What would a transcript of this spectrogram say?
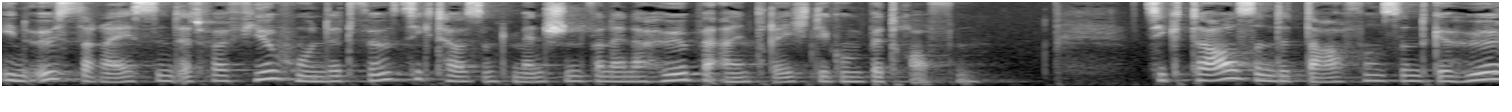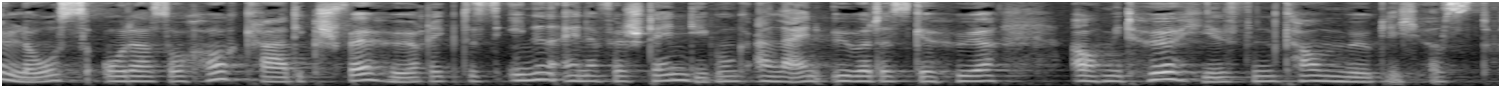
In Österreich sind etwa 450.000 Menschen von einer Hörbeeinträchtigung betroffen. Zigtausende davon sind gehörlos oder so hochgradig schwerhörig, dass ihnen eine Verständigung allein über das Gehör auch mit Hörhilfen kaum möglich ist.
